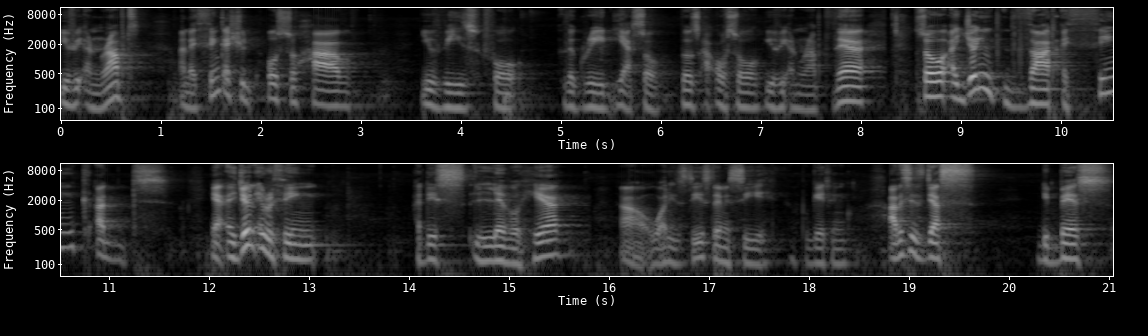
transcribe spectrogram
UV unwrapped and I think I should also have UVs for the grid. Yeah, so those are also UV unwrapped there. So I joined that, I think at, yeah, I joined everything at this level here. Uh, what is this? Let me see, I'm forgetting. Uh, this is just the base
